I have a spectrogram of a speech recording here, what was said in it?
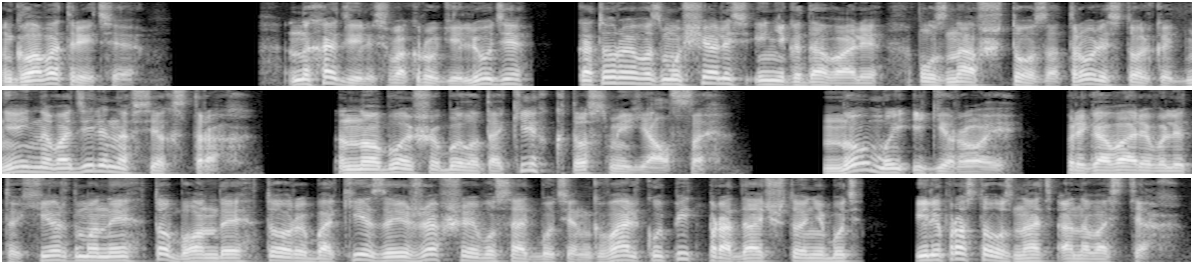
Глава 3. Находились в округе люди, которые возмущались и негодовали, узнав, что за тролли столько дней наводили на всех страх. Но больше было таких, кто смеялся. «Ну, мы и герои», — приговаривали то хирдманы, то бонды, то рыбаки, заезжавшие в усадьбу Тенгваль купить, продать что-нибудь или просто узнать о новостях.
